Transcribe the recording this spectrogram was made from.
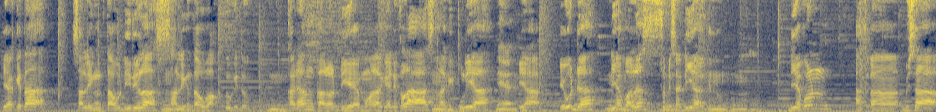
Ya kita saling tahu diri lah saling tahu waktu gitu. Kadang kalau dia emang lagi ada kelas lagi kuliah Iya. ya ya udah dia bales sebisa dia gitu. Dia pun eh, bisa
